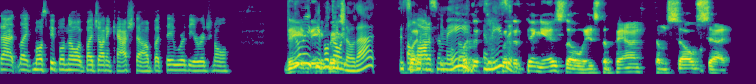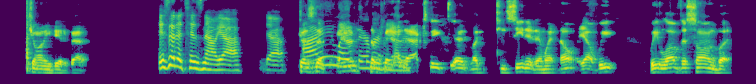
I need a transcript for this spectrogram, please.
that like most people know it by Johnny Cash now, but they were the original they, you know many people don't know that? It's a lot of amazing. But the, amazing. But the thing is, though, is the band themselves said Johnny did it better. They said it's his now. Yeah, yeah. Because I the like band, their the band better. actually uh, like conceded and went, no, yeah, we we love the song, but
